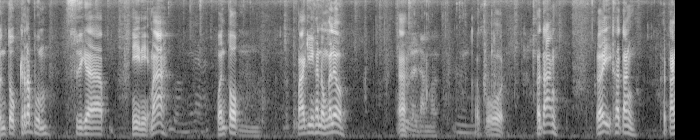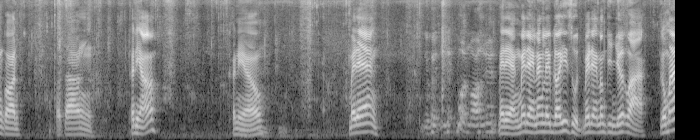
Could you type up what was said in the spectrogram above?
ฝนตกครับผมสวัสดีครับ นี่นี่มาฝนตก มากินขนมกันเร็วอะพูดเลยดำอะข้าวโพดข้าวตังเฮ้ยข้าวตังข้าวตังก่อนข้าวตังข้าวเหนียวข้าวเหนียวไม่แดงพูดมองเลยไม่แดงไม่แดงนั่งเรียบร้อยที่สุดไม่แดงต้องกินเยอะกว่า ลงมา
